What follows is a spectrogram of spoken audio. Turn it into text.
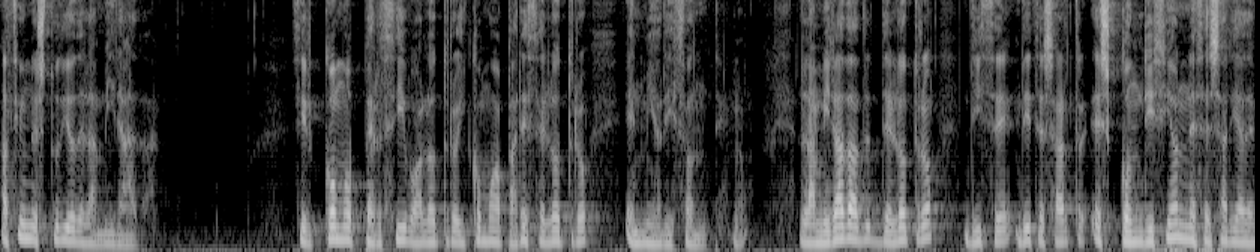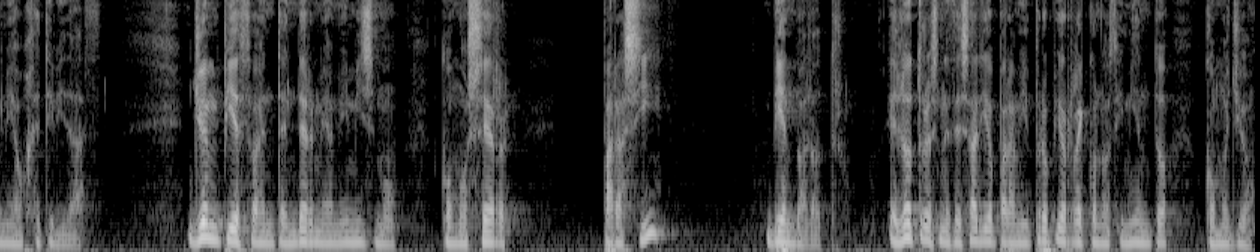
Hace un estudio de la mirada. Es decir, cómo percibo al otro y cómo aparece el otro en mi horizonte. La mirada del otro, dice, dice Sartre, es condición necesaria de mi objetividad. Yo empiezo a entenderme a mí mismo como ser para sí, viendo al otro. El otro es necesario para mi propio reconocimiento como yo.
